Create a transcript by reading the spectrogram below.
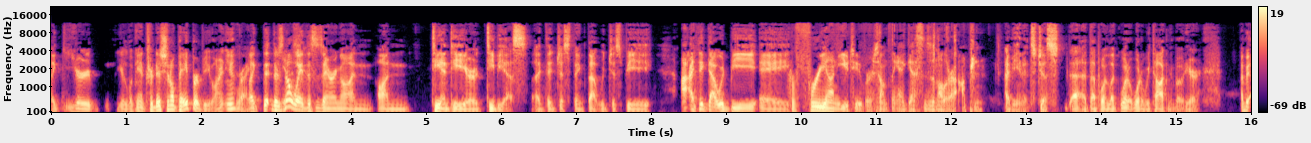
Like you're you're looking at traditional pay per view, aren't you? Right. Like th- there's yes. no way this is airing on on TNT or TBS. I just think that would just be. I think that would be a for free on YouTube or something. I guess is another option. I mean, it's just uh, at that point, like, what what are we talking about here? I mean,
